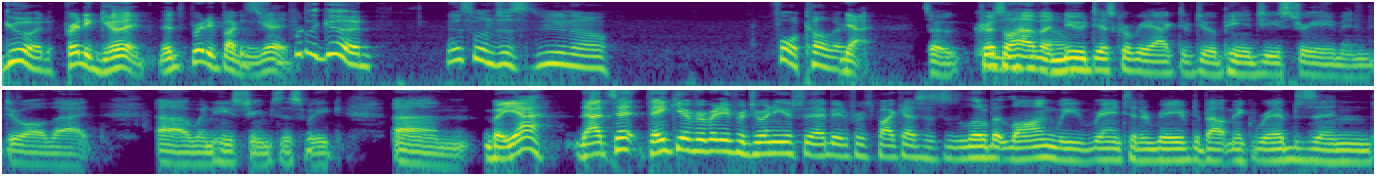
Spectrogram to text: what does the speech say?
good. Pretty good. That's pretty fucking it's good. Pretty good. This one's just you know full color. Yeah. So Chris will have a new Discord reactive to a PNG stream and do all that uh, when he streams this week. Um, but yeah, that's it. Thank you everybody for joining us for the I Beat It First podcast. This is a little bit long. We ranted and raved about McRibs and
